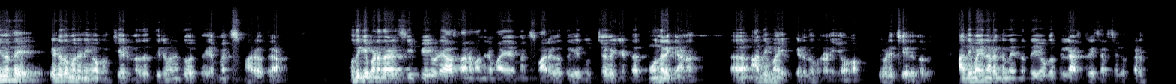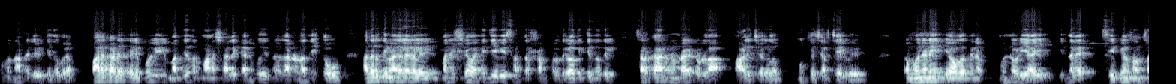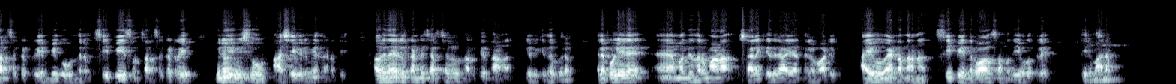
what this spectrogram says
ഇന്നത്തെ ഇടതുമുന്നണി യോഗം ചേരുന്നത് തിരുവനന്തപുരത്ത് എം എൻ സ്മാരകത്തിലാണ്. പുതുക്കി പണിത സി പി ഐയുടെ ആസ്ഥാന മന്ദിരമായ എം എൻ സ്മാരകത്തിൽ ഇന്ന് ഉച്ച കഴിഞ്ഞിട്ട് മൂന്നരയ്ക്കാണ് ആദ്യമായി ഇടതുമുന്നണി യോഗം ഇവിടെ ചേരുന്നത്. ആദ്യമായി നടക്കുന്ന ഇന്നത്തെ യോഗത്തിൽ രാഷ്ട്രീയ ചർച്ചകൾ കടക്കുമെന്നാണ് ലഭിക്കുന്ന വിവരം. പാലക്കാട് എലിപ്പള്ളിയിൽ മദ്യനിർമ്മാണശാലയ്ക്ക് അനുമതി നൽകാനുള്ള നീക്കവും അതിർത്തി മേഖലകളിൽ മനുഷ്യ വന്യജീവി സംഘർഷം പ്രതിരോധിക്കുന്നതിൽ സർക്കാരിനുണ്ടായിട്ടുള്ള പാളിച്ചകളും മുഖ്യ ചർച്ചയിൽ വരും. മുന്നണി യോഗത്തിന് മുന്നോടിയായി ഇന്നലെ സി പി എം സംസ്ഥാന സെക്രട്ടറി എം വി ഗോവിന്ദനും സി പി ഐ സംസ്ഥാന സെക്രട്ടറി ബിനോയ് വിശ്വവും ആശയവിനിമയം നടത്തി. അവർ നേരിൽ കണ്ട് ചർച്ചകൾ നടത്തിയെന്നാണ് ലഭിക്കുന്ന വിവരം. എലപ്പള്ളിയിലെ മദ്യനിർമ്മാണ ശാലയ്ക്കെതിരായ നിലപാടിൽ അയവ് വേണ്ടെന്നാണ് സി പി ഐ നിർവാഹക സമിതി യോഗത്തിലെ തീരുമാനം.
